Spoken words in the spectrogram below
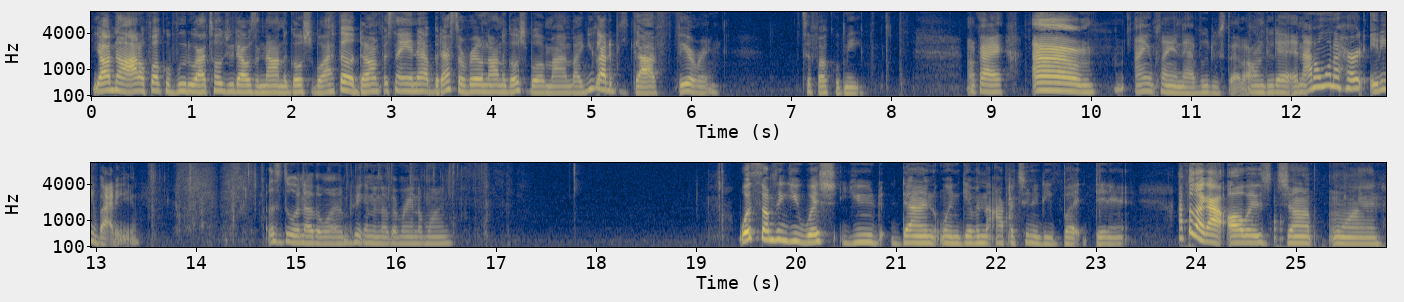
Y'all know I don't fuck with voodoo. I told you that was a non negotiable. I felt dumb for saying that, but that's a real non negotiable of mine. Like you gotta be God fearing to fuck with me. Okay. Um, I ain't playing that voodoo stuff. I don't do that. And I don't want to hurt anybody. Let's do another one. Picking another random one. What's something you wish you'd done when given the opportunity but didn't? I feel like I always jump on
